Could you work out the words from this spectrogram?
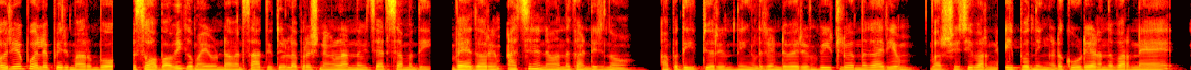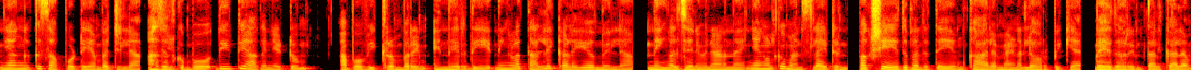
ഒരേപോലെ പെരുമാറുമ്പോ സ്വാഭാവികമായി ഉണ്ടാവാൻ സാധ്യതയുള്ള പ്രശ്നങ്ങളാണെന്ന് വിചാരിച്ചാൽ മതി. വേദോറയും അച്ഛൻ എന്നെ വന്ന് കണ്ടിരുന്നോ? അപ്പൊ ദീപ്തി പറയും നിങ്ങൾ രണ്ടുപേരും വീട്ടിൽ വന്ന കാര്യം വർഷേച്ചി പറഞ്ഞു. ഇപ്പൊ നിങ്ങളുടെ കൂടെയാണെന്ന് പറഞ്ഞേ ഞങ്ങൾക്ക് സപ്പോർട്ട് ചെയ്യാൻ പറ്റില്ല. അത് കേൾക്കുമ്പോ ദീപ്തി ആകെ ഞെട്ടും. അപ്പോ വിക്രം പറയും എന്നെരുതി നിങ്ങളെ തള്ളിക്കളയൊന്നുമില്ല നിങ്ങൾ ജനുവിനാണെന്ന് ഞങ്ങൾക്ക് മനസ്സിലായിട്ടുണ്ട്. പക്ഷെ ഏത് ബന്ധത്തെയും കാലം വേണമല്ലോ ഉറപ്പിക്കാൻ. വേദോറിയും തൽക്കാലം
